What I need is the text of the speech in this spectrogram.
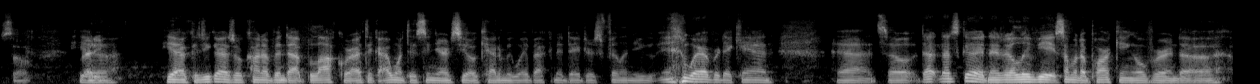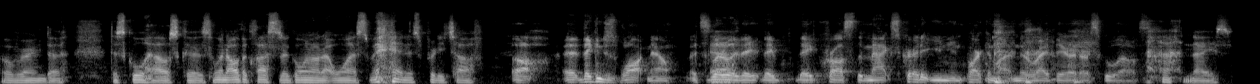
So ready. Yeah. Yeah, because you guys are kind of in that block where I think I went to Senior NCO Academy way back in the day, just filling you in wherever they can. Yeah, so that that's good, and it alleviates some of the parking over in the over in the the schoolhouse because when all the classes are going on at once, man, it's pretty tough. Oh, uh, they can just walk now. It's yeah. literally they they they cross the Max Credit Union parking lot and they're right there at our schoolhouse. nice.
